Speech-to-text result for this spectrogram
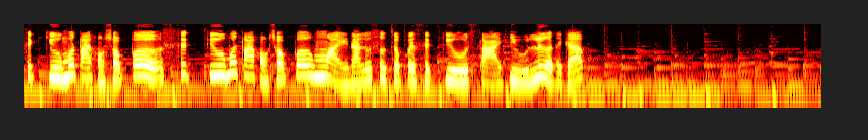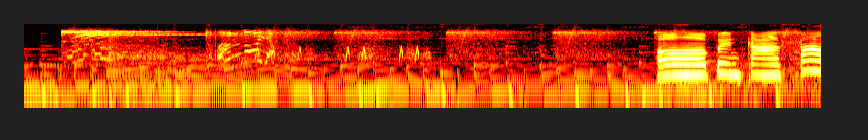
สกิลเมื่อตายของชอปเปอร์สกิลเมื่อตายของชอปเปอร์ใหม่นั้นรู้สึกจะเป็นสกิลสายฮิวเลือดนะครับ เออเป็นการสร้า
